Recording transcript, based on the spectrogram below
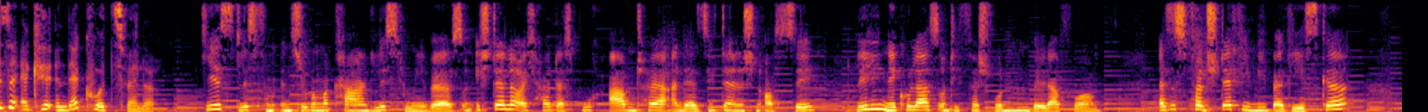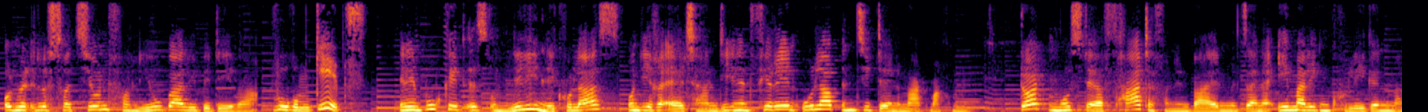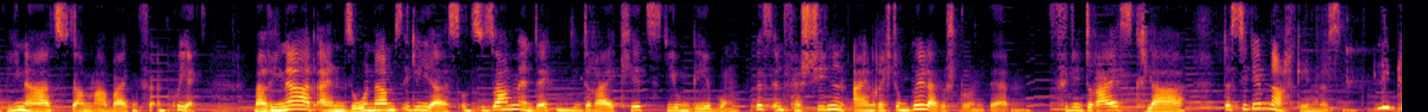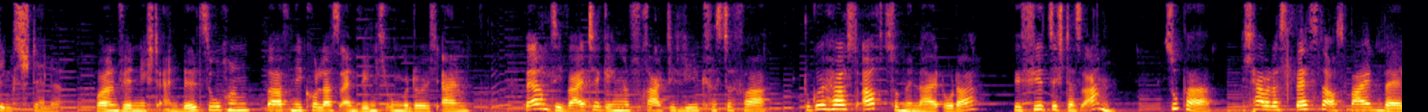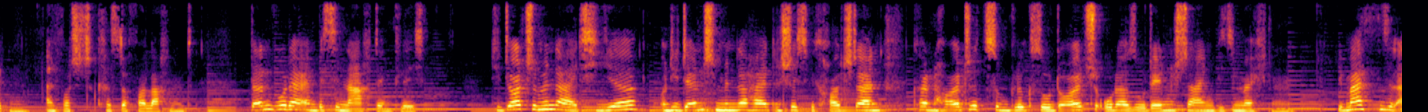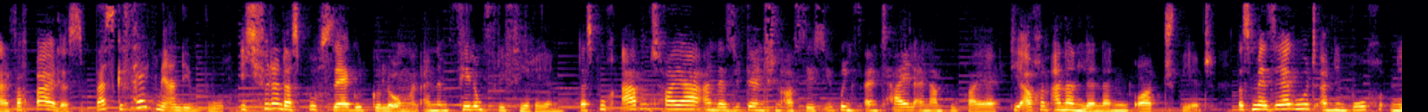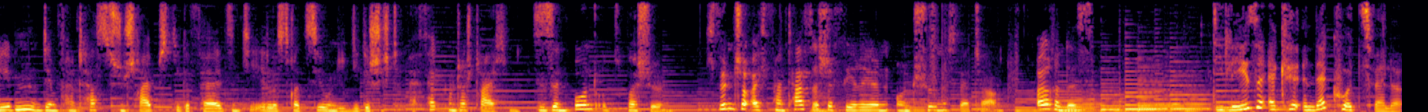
Leseecke in der Kurzwelle. Hier ist Liz vom Instagram-Account Liz Universe und ich stelle euch heute das Buch Abenteuer an der südländischen Ostsee, Lilly Nikolas und die verschwundenen Bilder vor. Es ist von Steffi Wieber-Geske und mit Illustrationen von Liuba Lebedeva. Worum geht's? In dem Buch geht es um Lilly Nikolas und ihre Eltern, die in den Ferien Urlaub in Süddänemark machen. Dort muss der Vater von den beiden mit seiner ehemaligen Kollegin Marina zusammenarbeiten für ein Projekt. Marina hat einen Sohn namens Elias und zusammen entdecken die drei Kids die Umgebung, bis in verschiedenen Einrichtungen Bilder gestohlen werden. Für die drei ist klar, dass sie dem nachgehen müssen. Lieblingsstelle. Wollen wir nicht ein Bild suchen? warf Nikolas ein wenig ungeduldig ein. Während sie weitergingen, fragte Lili Christopher, du gehörst auch zur Minderheit, oder? Wie fühlt sich das an? Super, ich habe das Beste aus beiden Welten, antwortete Christopher lachend. Dann wurde er ein bisschen nachdenklich. Die deutsche Minderheit hier und die dänische Minderheit in Schleswig-Holstein können heute zum Glück so deutsch oder so dänisch sein, wie sie möchten. Die meisten sind einfach beides. Was gefällt mir an dem Buch? Ich finde das Buch sehr gut gelungen und eine Empfehlung für die Ferien. Das Buch Abenteuer an der südländischen Ostsee ist übrigens ein Teil einer Buchreihe, die auch in anderen Ländern und Orten spielt. Was mir sehr gut an dem Buch neben dem fantastischen Schreibstil gefällt, sind die Illustrationen, die die Geschichte perfekt unterstreichen. Sie sind bunt und super schön. Ich wünsche euch fantastische Ferien und schönes Wetter. Eure Liz. Die Leseecke in der Kurzwelle.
